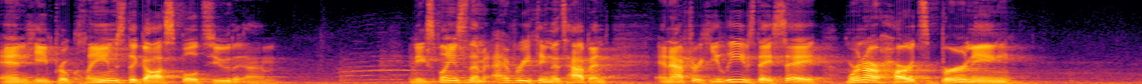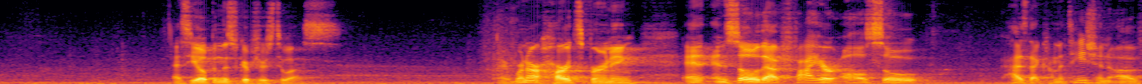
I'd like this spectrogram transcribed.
and he proclaims the gospel to them. And he explains to them everything that's happened. And after he leaves, they say, Weren't our hearts burning as he opened the scriptures to us? Right? Weren't our hearts burning? And, and so that fire also has that connotation of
